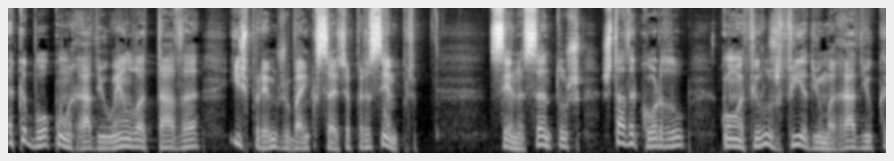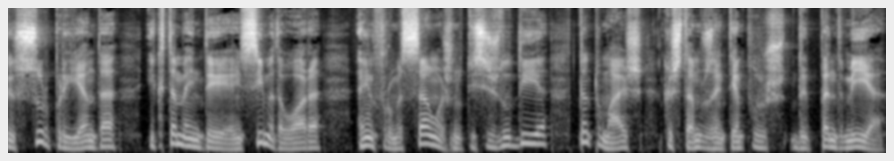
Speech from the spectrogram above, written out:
acabou com a rádio enlatada e esperemos bem que seja para sempre. Sena Santos está de acordo com a filosofia de uma rádio que surpreenda e que também dê em cima da hora a informação, as notícias do dia, tanto mais que estamos em tempos de pandemia.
